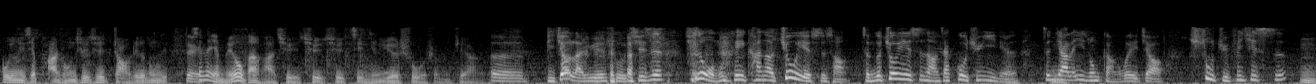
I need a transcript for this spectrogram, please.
雇佣一些爬虫去去找这个东西，现在也没有办法去去去进行约束什么这样的。呃，比较难约束。其实其实我们可以看到就业市场，整个就业市场在过去一年增加了一种岗位叫数据分析师。嗯。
